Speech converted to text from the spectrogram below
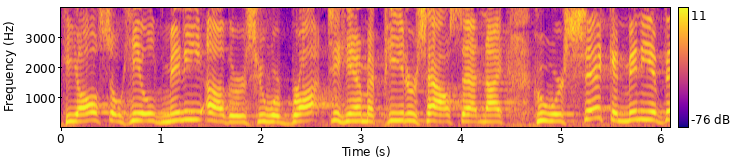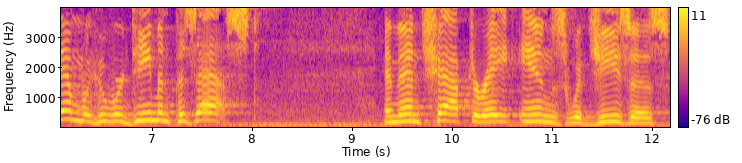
He also healed many others who were brought to him at Peter's house that night who were sick, and many of them who were demon possessed. And then chapter 8 ends with Jesus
